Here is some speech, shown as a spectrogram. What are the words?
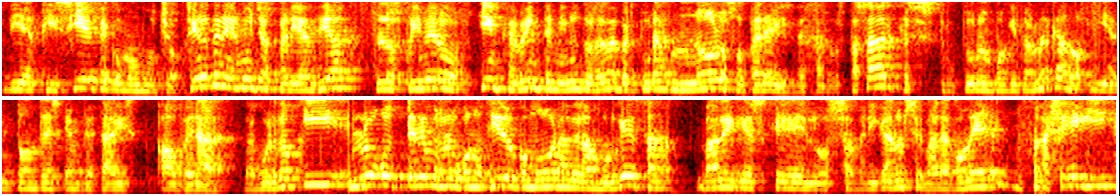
17 como mucho. Si no tenéis mucha experiencia, los primeros 15-20 minutos de la apertura no los operéis, dejarlos pasar, que se estructure un poquito el mercado y entonces empezáis a operar, ¿de acuerdo? Y luego tenemos lo conocido como hora de la hamburguesa, ¿vale? Que es que los americanos se van a comer, ¿vale? Y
